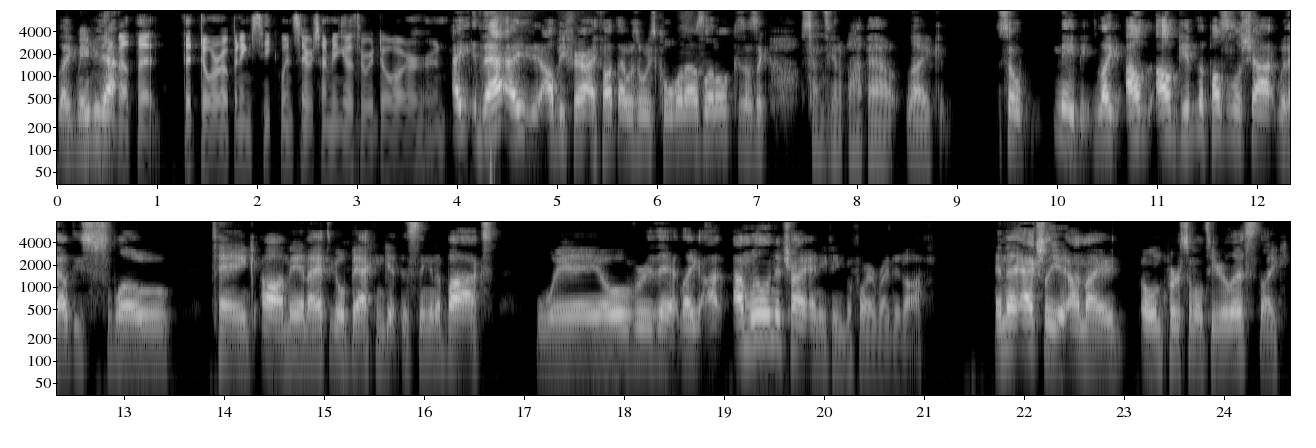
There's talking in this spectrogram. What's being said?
Like maybe What that about the the door opening sequence every time you go through a door and I that I I'll be fair. I thought that was always cool when I was little because I was like, oh, something's gonna pop out. Like so maybe like I'll I'll give the puzzles a shot without these slow tank. Oh man, I have to go back and get this thing in a box way over there. Like I, I'm willing to try anything before I write it off. And that actually on my own personal tier list, like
